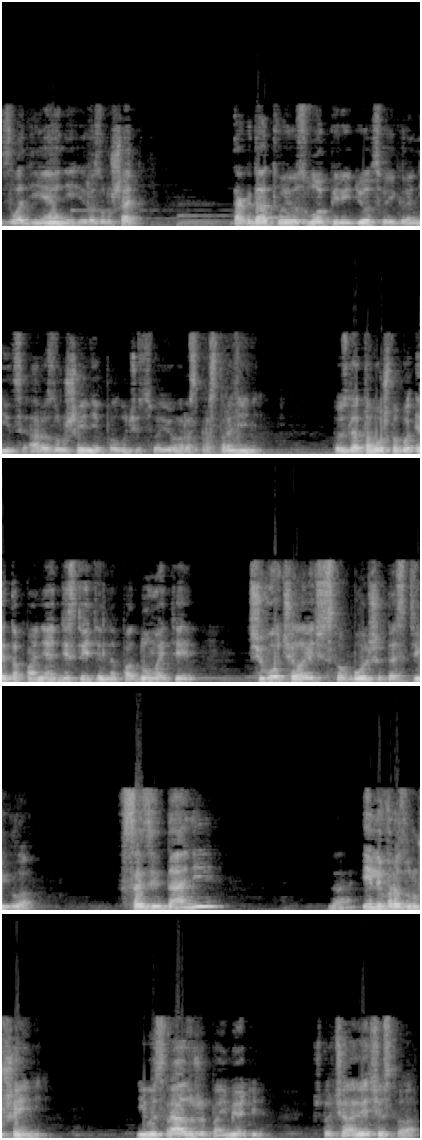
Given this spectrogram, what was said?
злодеяние и разрушать, тогда твое зло перейдет свои границы, а разрушение получит свое распространение. То есть для того, чтобы это понять, действительно подумайте, чего человечество больше достигло. В созидании да, или в разрушении. И вы сразу же поймете, что человечество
